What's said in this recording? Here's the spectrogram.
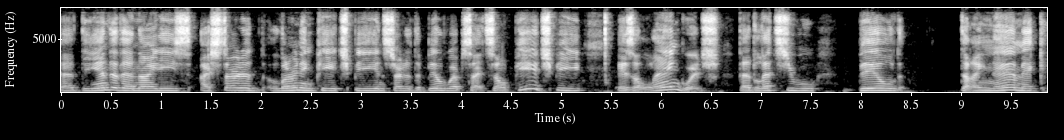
at the end of the 90s I started learning PHP and started to build websites. So PHP is a language that lets you build dynamic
